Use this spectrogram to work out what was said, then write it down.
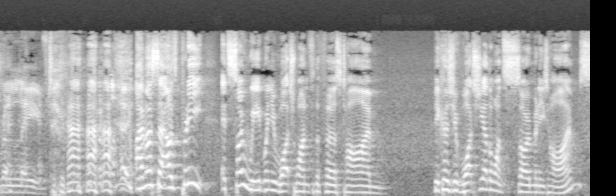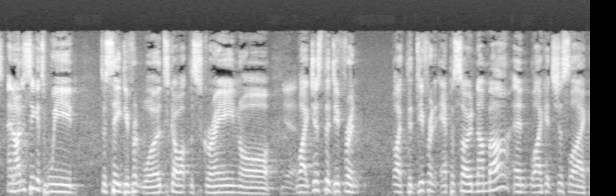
relieved. I must say, I was pretty. It's so weird when you watch one for the first time because you've watched the other one so many times, and I just think it's weird to see different words go up the screen or Yeah. like just the different, like the different episode number, and like it's just like,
